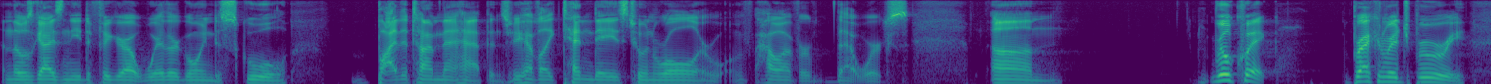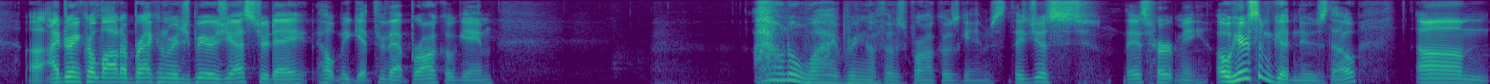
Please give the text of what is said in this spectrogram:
and those guys need to figure out where they're going to school by the time that happens. Or you have like 10 days to enroll, or however that works. Um, real quick, Breckenridge Brewery. Uh, I drank a lot of Breckenridge beers yesterday. Helped me get through that Bronco game. I don't know why I bring up those Broncos games. They just they just hurt me. Oh, here's some good news though. Um,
